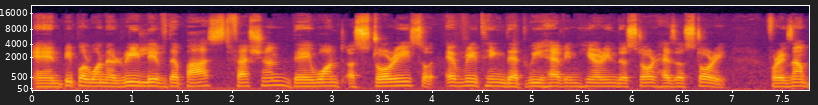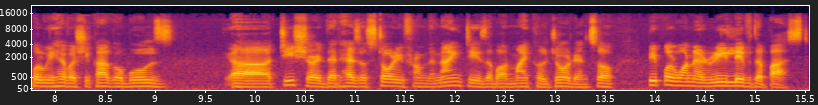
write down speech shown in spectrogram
And people want to relive the past fashion. They want a story. So everything that we have in here in the store has a story. For example, we have a Chicago Bulls uh, t-shirt that has a story from the 90s about Michael Jordan. So people want to relive the past.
